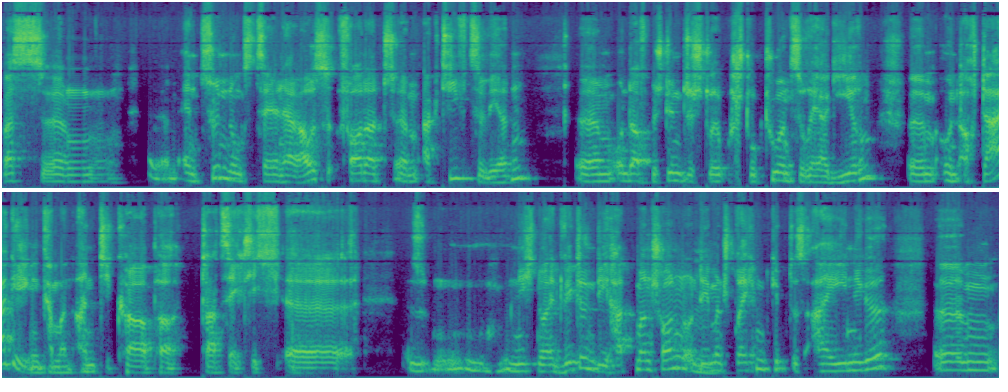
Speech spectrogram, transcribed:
was ähm, ähm, Entzündungszellen herausfordert, ähm, aktiv zu werden ähm, und auf bestimmte Strukturen zu reagieren. Ähm, und auch dagegen kann man Antikörper tatsächlich äh, nicht nur entwickeln, die hat man schon und mhm. dementsprechend gibt es einige ähm,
